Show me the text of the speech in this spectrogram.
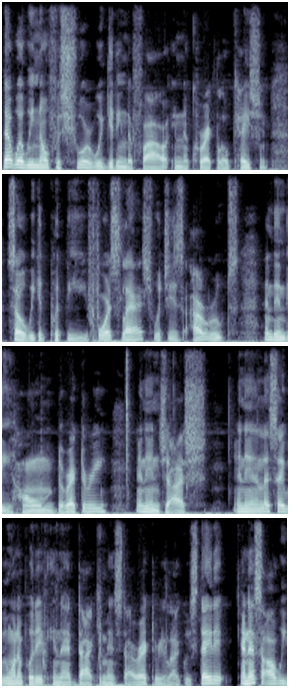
That way we know for sure we're getting the file in the correct location. So we could put the forward slash, which is our roots, and then the home directory, and then Josh and then let's say we want to put it in that documents directory like we stated and that's all we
